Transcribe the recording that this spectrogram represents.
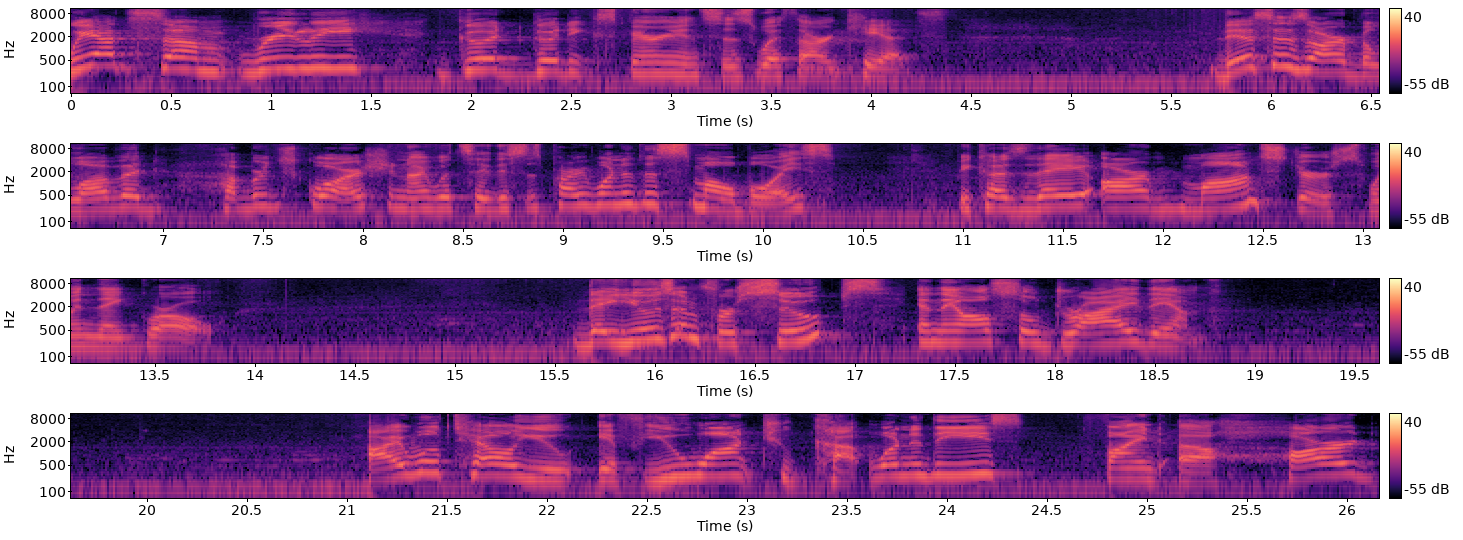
We had some really good, good experiences with our kids. This is our beloved Hubbard squash, and I would say this is probably one of the small boys because they are monsters when they grow. They use them for soups and they also dry them. I will tell you, if you want to cut one of these, find a hard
